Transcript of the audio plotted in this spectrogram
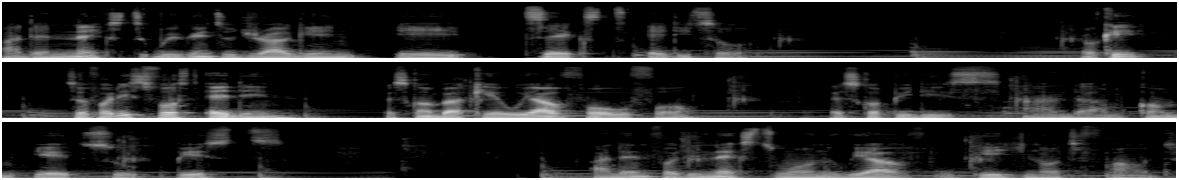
And then next, we're going to drag in a text editor. Okay, so for this first heading, let's come back here. We have 404. Let's copy this and um, come here to paste. And then for the next one, we have page not found.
